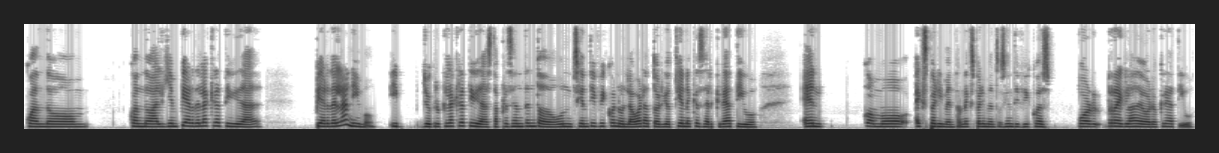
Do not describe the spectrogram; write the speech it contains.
Cuando, cuando alguien pierde la creatividad, pierde el ánimo. Y yo creo que la creatividad está presente en todo. Un científico en un laboratorio tiene que ser creativo en cómo experimenta un experimento científico es por regla de oro creativo.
